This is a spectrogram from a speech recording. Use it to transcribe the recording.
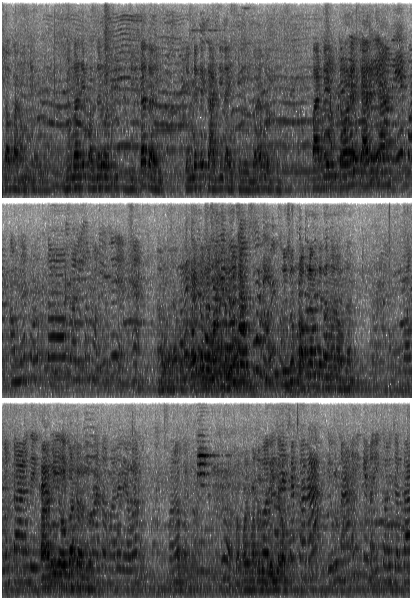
તક આપી છે. જૂના જે પંદર વર્ષથી જીતતા હતા એમને કંઈ કાળજી રાખી નહીં, બરાબર છે? પાર્ટી ત્રણે ચારે ચાર. એ પણ અમને થોડુંક તો સોલ્યુશન મળવું જોઈએ ને. હા બરાબર. હવે તમને શું- શું- પ્રોબ્લેમ છે તમારો પ્રોબ્લેમ પ્રોબ્લેમ તો આ દેખાય તમારે રહેવાનું. સફાઈ માટે તો કરી જોઈએ ખરા? એવું ના નહીં કે નહીં કરી જતા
